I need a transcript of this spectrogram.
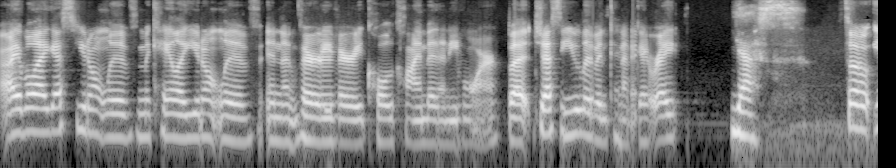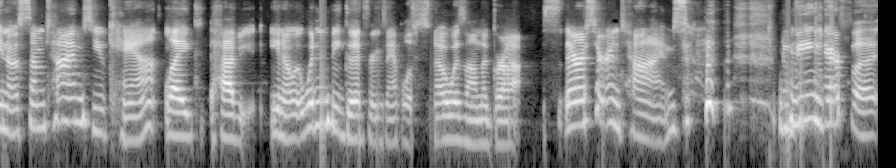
i well i guess you don't live michaela you don't live in a very very cold climate anymore but jesse you live in connecticut right? Yes. So you know sometimes you can't like have you know it wouldn't be good for example if snow was on the ground. There are certain times being barefoot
